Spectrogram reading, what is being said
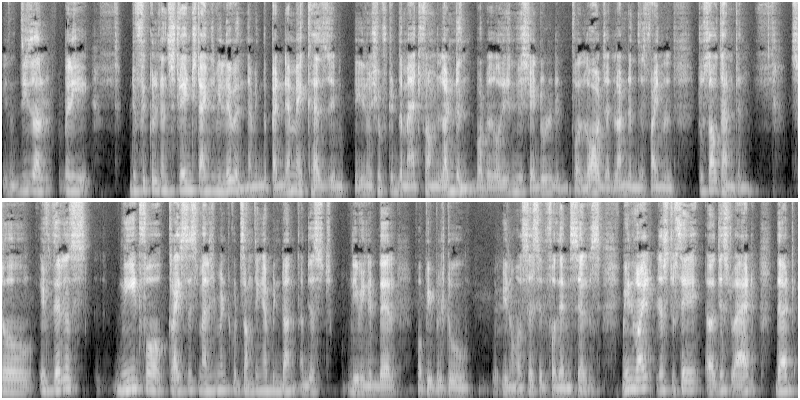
You know, these are very difficult and strange times we live in. I mean, the pandemic has you know shifted the match from London, what was originally scheduled for Lords at London, this final, to Southampton. So if there is need for crisis management, could something have been done? I'm just leaving it there for people to you know assess it for themselves. Meanwhile, just to say, uh, just to add that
